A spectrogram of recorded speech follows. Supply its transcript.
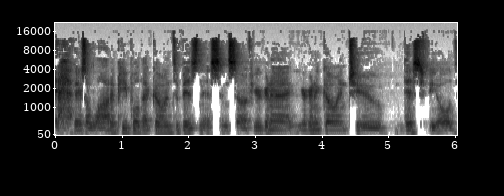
there's a lot of people that go into business and so if you're gonna you're gonna go into this field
